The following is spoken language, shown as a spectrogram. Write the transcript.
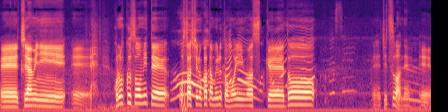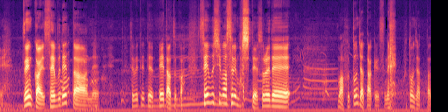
えー、ちなみに、えーこの服装を見てお察しの方もいると思いますけど、えー、実はね、え、前回セーブデータね、セーブデータとか、セーブし忘れまして、それで、まあ、吹っ飛んじゃったわけですね。吹っ飛んじゃったっ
